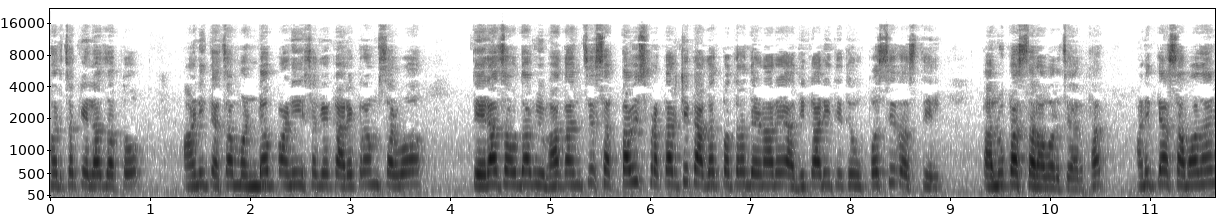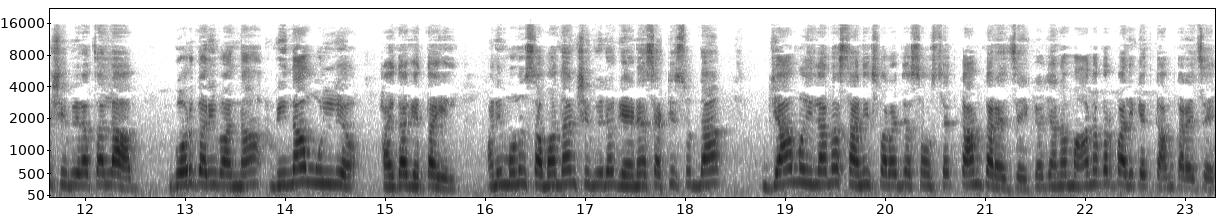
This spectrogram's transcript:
खर्च केला जातो आणि त्याचा मंडप आणि सगळे कार्यक्रम सर्व तेरा चौदा विभागांचे सत्तावीस प्रकारची कागदपत्र देणारे अधिकारी तिथे उपस्थित असतील तालुका स्तरावरचे अर्थात. आणि त्या समाधान शिबिराचा लाभ गोरगरिबांना विनामूल्य फायदा घेता येईल. आणि म्हणून समाधान शिबिरं घेण्यासाठी सुद्धा ज्या महिलांना स्थानिक स्वराज्य संस्थेत काम करायचं आहे किंवा ज्यांना महानगरपालिकेत काम करायचं आहे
